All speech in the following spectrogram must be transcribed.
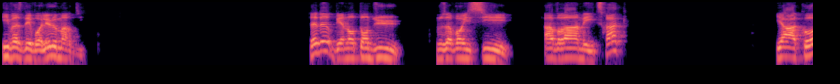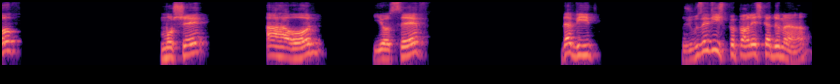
Il va se dévoiler le mardi. C'est-à-dire, bien entendu, nous avons ici Abraham et Yitzhak, Yaakov, Moshe, Aharon, Yosef, David. Je vous ai dit, je peux parler jusqu'à demain. Hein.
